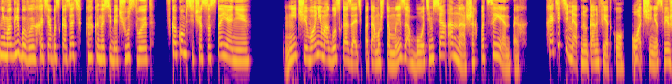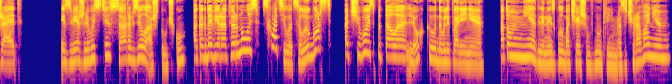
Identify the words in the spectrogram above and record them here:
«Не могли бы вы хотя бы сказать, как она себя чувствует? В каком сейчас состоянии?» «Ничего не могу сказать, потому что мы заботимся о наших пациентах. Хотите мятную конфетку? Очень освежает». Из вежливости Сара взяла штучку, а когда Вера отвернулась, схватила целую горсть, отчего испытала легкое удовлетворение. Потом медленно и с глубочайшим внутренним разочарованием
